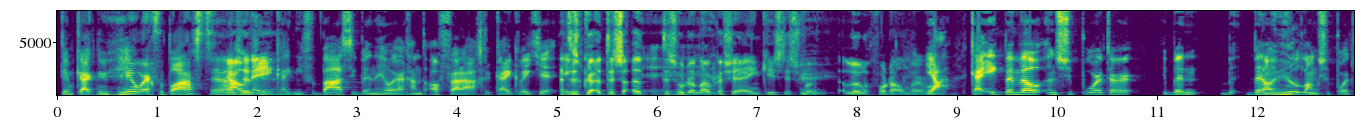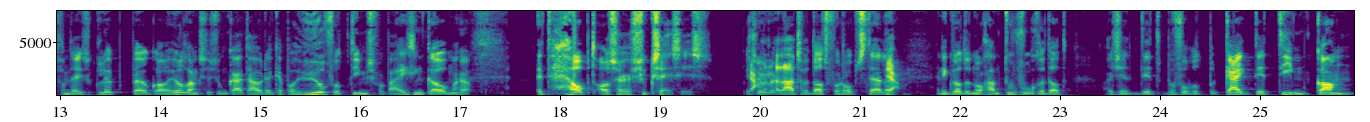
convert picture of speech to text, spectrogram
Tim kijkt nu heel erg verbaasd. ja nou nee, kijk niet verbaasd. Ik ben heel erg aan het afvragen. Kijk, weet je... Het ik- is, het, is, het is hoe dan ook, als je één kiest, is voor, lullig voor de ander. Want- Ja, kijk, ik ben wel een supporter. Ik ben, be- ben al heel lang supporter van deze club. Ik ben ook al heel lang seizoenkaarthouder. Ik heb al heel veel teams voorbij zien komen. Ja. Het helpt als er succes is. Ja, Tuurlijk. laten we dat voorop stellen. Ja. En ik wil er nog aan toevoegen dat als je dit bijvoorbeeld bekijkt, dit team kan,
